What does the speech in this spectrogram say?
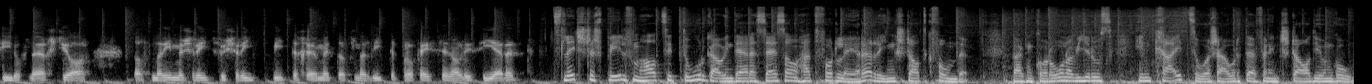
Ziel auf nächstes Jahr, dass wir immer Schritt für Schritt weiterkommen, dass wir weiter professionalisieren. Das letzte Spiel vom HC Thurgau in dieser Saison hat vor leeren Ring stattgefunden. Wegen Coronavirus haben keine Zuschauer ins Stadion gehen.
